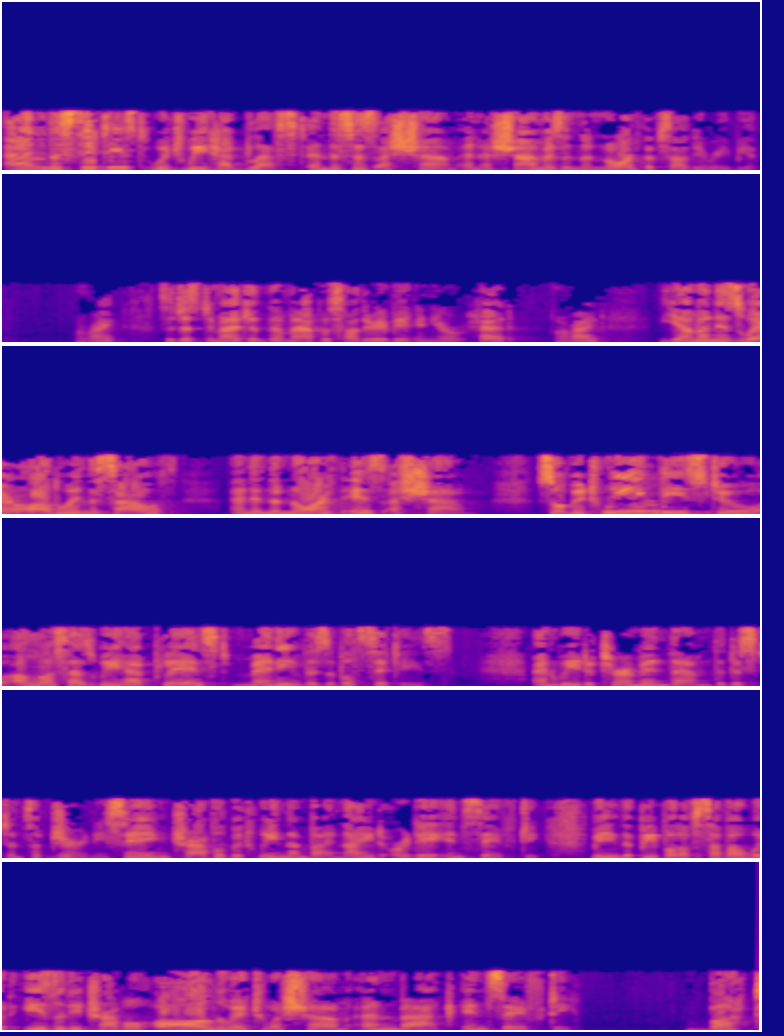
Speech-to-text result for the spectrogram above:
And the cities which we had blessed, and this is Asham, and Asham is in the north of Saudi Arabia. Alright? So just imagine the map of Saudi Arabia in your head. Alright? Yemen is where? All the way in the south. And in the north is Asham. So between these two, Allah says, we had placed many visible cities. And we determined them the distance of journey, saying travel between them by night or day in safety. Meaning the people of Saba would easily travel all the way to Asham and back in safety. But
